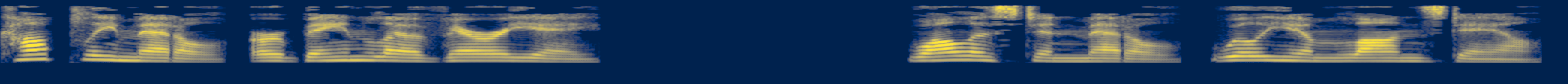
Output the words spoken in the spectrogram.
Copley Medal, Urbain Le Verrier. Wollaston Medal, William Lonsdale.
